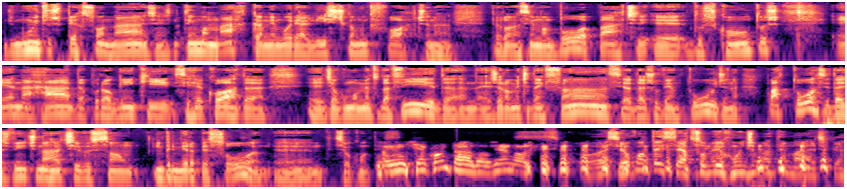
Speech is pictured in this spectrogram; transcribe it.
de muitos personagens. Né? Tem uma marca memorialística muito forte, né? Pelo assim, uma boa parte eh, dos contos é narrada por alguém que se recorda eh, de algum momento da vida, né, geralmente da infância, da juventude. Né? 14 das 20 narrativas são em primeira pessoa, eh, se eu contei. Mas eu não tinha contado, tá vendo? Se eu contei certo, sou meio ruim de matemática.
